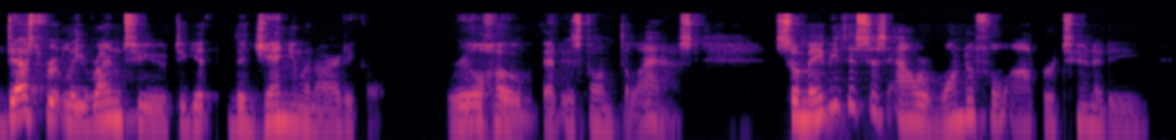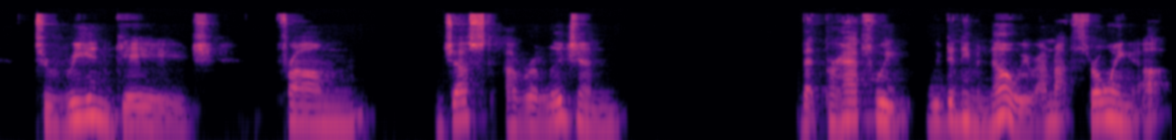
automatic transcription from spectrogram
desperately run to to get the genuine article real mm-hmm. hope that is going to last. So maybe this is our wonderful opportunity to re engage from just a religion that perhaps we, we didn't even know we were. I'm not throwing up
